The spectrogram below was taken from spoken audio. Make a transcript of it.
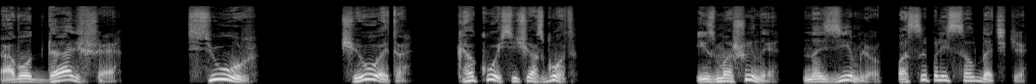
А вот дальше... Сюр! Чего это? Какой сейчас год? Из машины на землю посыпались солдатики.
